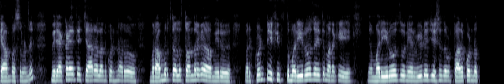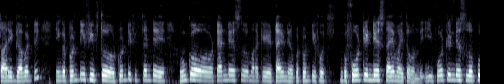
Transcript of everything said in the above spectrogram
క్యాంపస్లు ఉండి మీరు ఎక్కడైతే చేరాలనుకుంటున్నారో మరి అమృతాలో తొందరగా మీరు మరి ట్వంటీ ఫిఫ్త్ మరి ఈ రోజు అయితే మనకి మరి ఈరోజు నేను వీడియో చేసేటప్పుడు పదకొండో తారీఖు కాబట్టి ఇంకా ట్వంటీ ఫిఫ్త్ ట్వంటీ ఫిఫ్త్ అంటే ఇంకో టెన్ డేస్ మనకి టైం ఒక ట్వంటీ ఫోర్ ఇంకో ఫోర్టీన్ డేస్ టైం అయితే ఉంది. ఈ ఫోర్టీన్ డేస్ లోపు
